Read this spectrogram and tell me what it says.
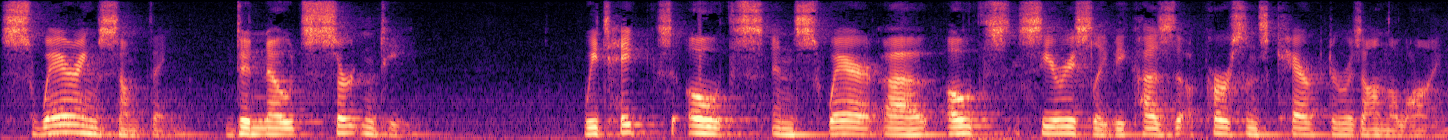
Swearing something denotes certainty we take oaths and swear uh, oaths seriously because a person's character is on the line.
